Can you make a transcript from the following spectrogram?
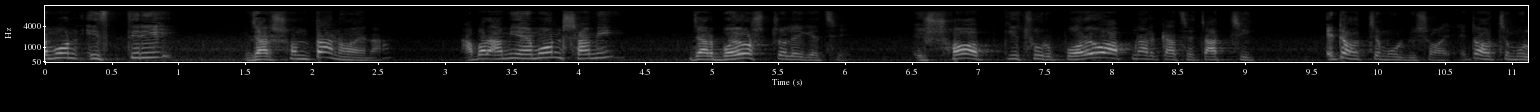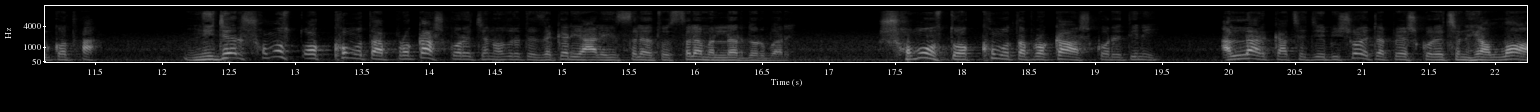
এমন স্ত্রী যার সন্তান হয় না, আবার আমি এমন স্বামী যার বয়স চলে গেছে, এই সব কিছুর পরেও আপনার কাছে চাচ্ছি। এটা হচ্ছে মূল বিষয়, এটা হচ্ছে মূল কথা। নিজের সমস্ত অক্ষমতা প্রকাশ করেছেন হজরত জাকারিয়া আলহ সালাম আল্লাহর দরবারে। সমস্ত অক্ষমতা প্রকাশ করে তিনি আল্লাহর কাছে যে বিষয়টা পেশ করেছেন, হে আল্লাহ,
